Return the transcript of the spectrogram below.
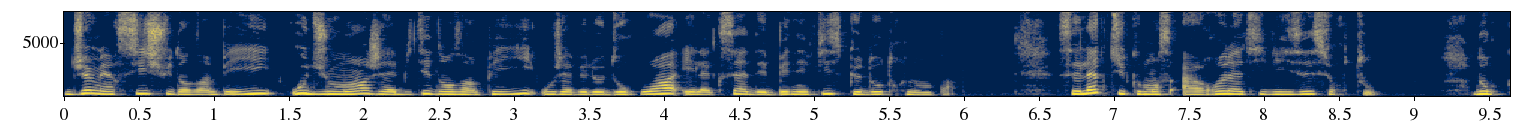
Dieu merci, je suis dans un pays, ou du moins j'ai habité dans un pays où j'avais le droit et l'accès à des bénéfices que d'autres n'ont pas. C'est là que tu commences à relativiser sur tout. Donc,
